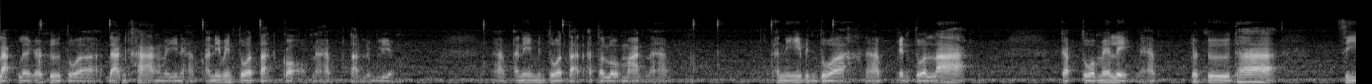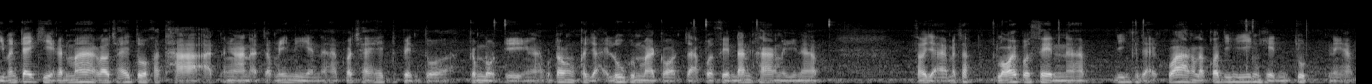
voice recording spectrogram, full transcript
หลักๆ เลยก็คือตัวด้านข้างนี้นะครับ อันนี้เป็นตัวตัดกรอบนะครับ ตัดเหลี่ยมๆนะครับ อันนี้เป็นตัวตัดอัตโนมัตินะครับ อันนี้เป็นตัวนะครับเป็นตัวลากกับตัวแม่เหล็กนะครับ ก็คือถ้าสีมันใกล้เคียงกันมาก เราใช้ตัวคาถาอาจงานอาจจะไม่เนียนนะครับ ก็ใช้ให้เป็นตัวกำหนดเองนะครับต้องขยายรูปขึ้นมาก่อนจากเปอร์เซ็นต์ด้านข้างนี้นะครับขยายมาสักร้อยเปอร์เซ็นต์นะครับ ยิ่งขยายกว้างแล้วก็ยิ่งยิ่งเห็นจุดนะครับ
